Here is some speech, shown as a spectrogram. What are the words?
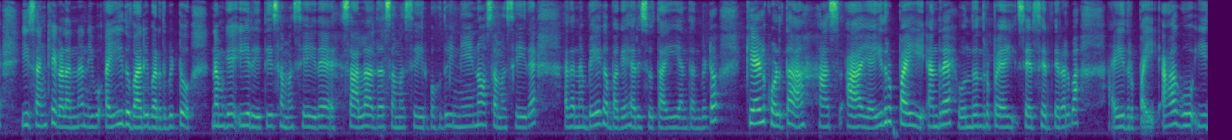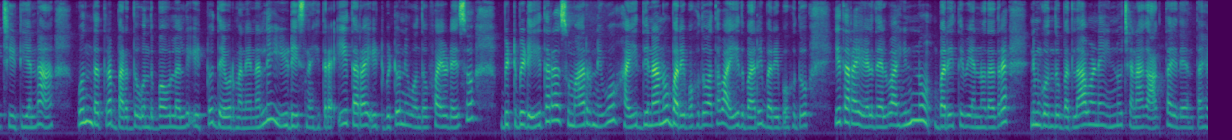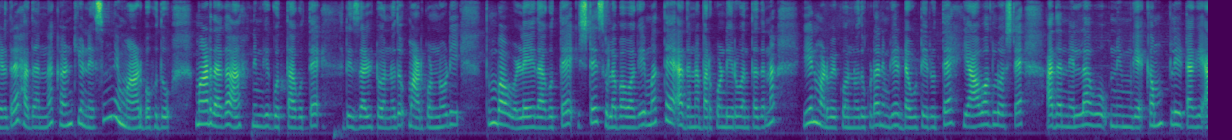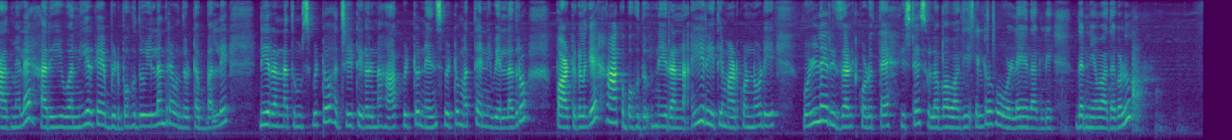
ಈ ಸಂಖ್ಯೆಗಳನ್ನು ನೀವು ಐದು ಬಾರಿ ಬರೆದುಬಿಟ್ಟು ನಮಗೆ ಈ ರೀತಿ ಸಮಸ್ಯೆ ಇದೆ, ಸಾಲದ ಸಮಸ್ಯೆ ಇರಬಹುದು, ಇನ್ನೇನೋ ಸಮಸ್ಯೆ ಇದೆ, ಅದನ್ನು ಬೇಗ ಬಗೆಹರಿಸು ತಾಯಿ ಅಂತಂದ್ಬಿಟ್ಟು ಕೇಳ್ಕೊಳ್ತಾ ಆ ಐದು ರೂಪಾಯಿ ಅಂದರೆ ಒಂದೊಂದು ರೂಪಾಯಿ ಸೇರಿಸಿರ್ತೀರಲ್ವ? ಐದು ರೂಪಾಯಿ. ಹಾಗೂ ಈ ಚೀಟಿಯನ್ನು ಒಂದತ್ರ ಬರೆದು ಒಂದು ಬೌಲಲ್ಲಿ ಇಟ್ಟು ದೇವ್ರ ಮನೆಯಲ್ಲಿ ಇಡಿ ಸ್ನೇಹಿತರೆ. ಈ ಥರ ಇಟ್ಬಿಟ್ಟು ನೀವು ಒಂದು ಫೈವ್ ಡೇಸು ಬಿಟ್ಬಿಡಿ. ಈ ಥರ ಸುಮಾರು ನೀವು ಐದು ದಿನವೂ ಬರಿಬಹುದು ಅಥವಾ ಐದು ಬಾರಿ ಬರಿಬಹುದು. ಈ ಥರ ಹೇಳ್ದೆ ಅಲ್ವಾ? ಇನ್ನೂ ಬರಿತೀವಿ ಅನ್ನೋದಾದರೆ ನಿಮಗೊಂದು ಬದಲಾವಣೆ ಇನ್ನೂ ಚೆನ್ನಾಗಿ ಆಗ್ತಾ ಇದೆ ಅಂತ ಹೇಳಿದ್ರೆ ಅದನ್ನು ಕಂಟಿನ್ಯೂಸ್ ನೀವು ಮಾಡಬಹುದು. ಮಾಡಿದಾಗ ನಿಮಗೆ ಗೊತ್ತಾಗುತ್ತೆ ರಿಸಲ್ಟು ಅನ್ನೋದು ಮಾಡ್ಕೊಂಡು ನೋಡಿ, ತುಂಬ ಒಳ್ಳೆಯದಾಗುತ್ತೆ. ಇಷ್ಟೇ ಸುಲಭವಾಗಿ ಮತ್ತೆ ಅದನ್ನು ಬರ್ಕೊಂಡಿರುವಂಥದ್ದನ್ನು ಏನು ಮಾಡಬೇಕು ಅನ್ನೋದು ಕೂಡ ನಿಮಗೆ ಡೌಟ್ ಇರುತ್ತೆ. ಯಾವಾಗಲೂ ಅಷ್ಟೇ ಅದನ್ನೆಲ್ಲವೂ ನಿಮಗೆ ಕಂಪ್ಲೀಟಾಗಿ ಆದಮೇಲೆ ಹರಿಯುವ ನೀರಿಗೆ ಬಿಡಬಹುದು. ಇಲ್ಲಾಂದರೆ ಒಂದು ಟಬ್ಬಲ್ಲಿ ನೀರನ್ನು ತುಂಬಿಸ್ಬಿಟ್ಟು ಚೀಟಿಗಳನ್ನ ಹಾಕಿಬಿಟ್ಟು, ನೆನೆಸ್ಬಿಟ್ಟು ಮತ್ತು ನೀವೆಲ್ಲಾದರೂ ಪಾಟ್ಗಳಿಗೆ ಹಾಕಬಹುದು. ನೀರನ್ನು ಈ ರೀತಿ ಮಾಡ್ಕೊಂಡು ನೋಡಿ ಒಳ್ಳೆ ರಿಸಲ್ಟ್ ಕೊಡುತ್ತೆ. ಇಷ್ಟೇ ಸುಲಭವಾಗಿ. ಎಲ್ರಿಗೂ ಒಳ್ಳೆಯದಾಗಲಿ. ಧನ್ಯವಾದಗಳು.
